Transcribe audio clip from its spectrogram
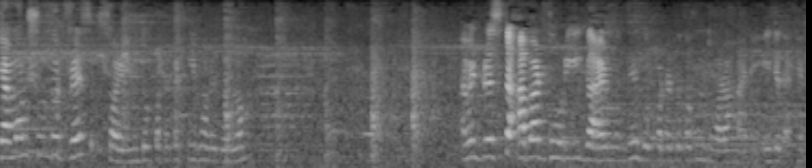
যেমন সুন্দর ড্রেস সরি আমি দোপাট্টাটা কীভাবে ধরলাম? আমি ড্রেসটা আবার ধরি গায়ের মধ্যে, দোপাট্টাটা তখন ধরা হয়নি এই যে দেখেন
